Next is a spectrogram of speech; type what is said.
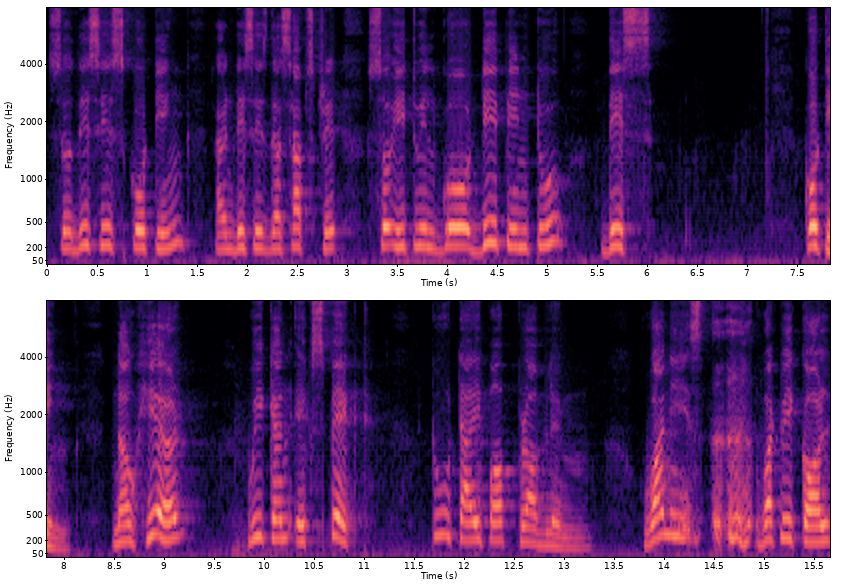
So, this is coating and this is the substrate. So, it will go deep into this coating. Now, here we can expect two type of problem. One is what we call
